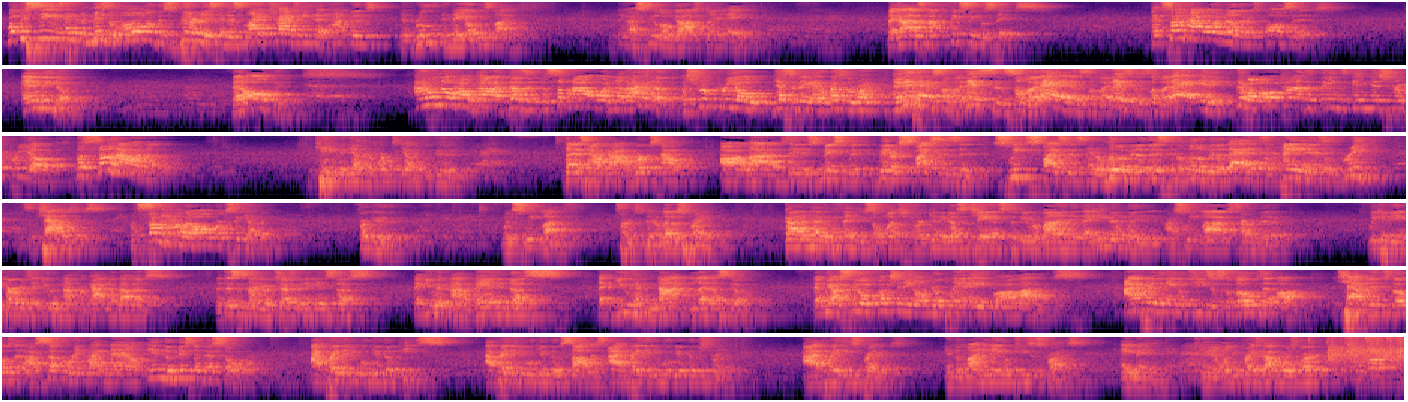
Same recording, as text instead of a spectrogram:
What we see is that in the midst of all of this bitterness and this life tragedy that happens in Ruth and Naomi's life, they are still on God's plan A. That God is not fixing mistakes. That somehow or another, as Paul says, and we know, that all things, I don't know how God does it, but somehow or another, I had a, a shrimp creole yesterday at a restaurant, and it had some of this and some of that and some of this and some of that in it. There were all kinds of things in this shrimp creole, but somehow or another, it came together and worked together for good. That is how God works out our lives. It is mixed with bitter spices and sweet spices and a little bit of this and a little bit of that and some pain and some grief, and some challenges. But somehow it all works together for good. When sweet life turns bitter. Let us pray. God in heaven, we thank you so much for giving us a chance to be reminded that even when our sweet lives turn bitter, we can be encouraged that you have not forgotten about us, that this is not your judgment against us, that you have not abandoned us, that you have not let us go that we are still functioning on your plan A for our lives. I pray in the name of Jesus for those that are challenged, those that are suffering right now in the midst of their storm. I pray that you will give them peace. I pray that you will give them solace. I pray that you will give them strength. I pray these prayers in the mighty name of Jesus Christ. Amen. Amen. Amen. When you praise God for his word.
